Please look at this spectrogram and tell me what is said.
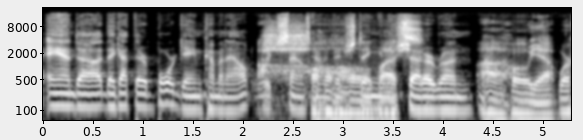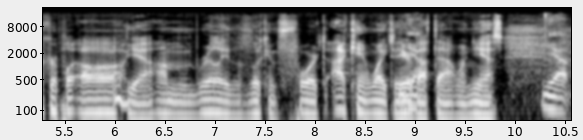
And uh, they got their board game coming out, which sounds kind of Oh, interesting. Shadowrun. Uh, oh yeah. Worker play. Oh yeah. I'm really looking forward to, I can't wait to hear Yeah. about that one. Yes. Yeah.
